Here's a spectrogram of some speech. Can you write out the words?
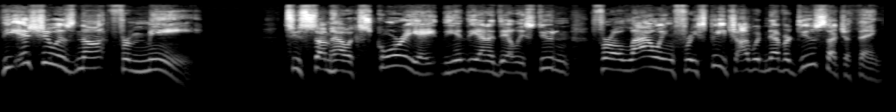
The issue is not for me to somehow excoriate the Indiana Daily Student for allowing free speech. I would never do such a thing.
